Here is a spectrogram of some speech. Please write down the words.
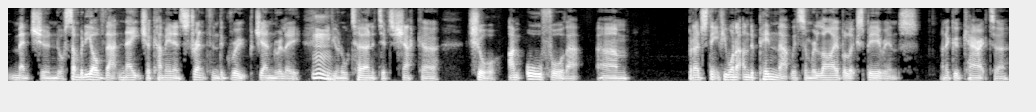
mentioned, or somebody of that nature come in and strengthen the group generally, Hmm. give you an alternative to Xhaka. Sure, I'm all for that. Um, but I just think if you want to underpin that with some reliable experience and a good character,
